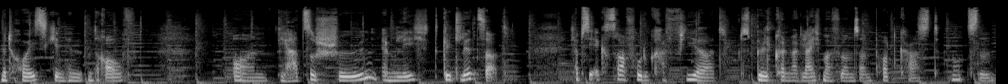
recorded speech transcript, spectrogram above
Mit Häuschen hinten drauf. Und die hat so schön im Licht geglitzert. Ich habe sie extra fotografiert. Das Bild können wir gleich mal für unseren Podcast nutzen.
